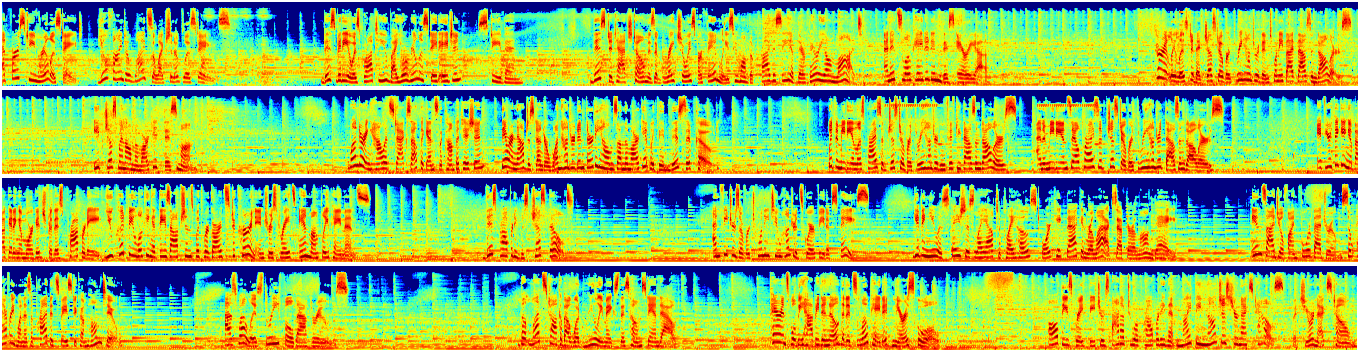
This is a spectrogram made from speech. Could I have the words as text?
At First Team Real Estate, you'll find a wide selection of listings. This video is brought to you by your real estate agent, Steven. This detached home is a great choice for families who want the privacy of their very own lot, and it's located in this area. Currently listed at just over $325,000. It just went on the market this month. Wondering how it stacks up against the competition? There are now just under 130 homes on the market within this zip code. With a median list price of just over $350,000 and a median sale price of just over $300,000. If you're thinking about getting a mortgage for this property, you could be looking at these options with regards to current interest rates and monthly payments. This property was just built and features over 2,200 square feet of space, giving you a spacious layout to play host or kick back and relax after a long day. Inside, you'll find four bedrooms, so everyone has a private space to come home to, as well as three full bathrooms. But let's talk about what really makes this home stand out. Parents will be happy to know that it's located near a school. All these great features add up to a property that might be not just your next house, but your next home.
